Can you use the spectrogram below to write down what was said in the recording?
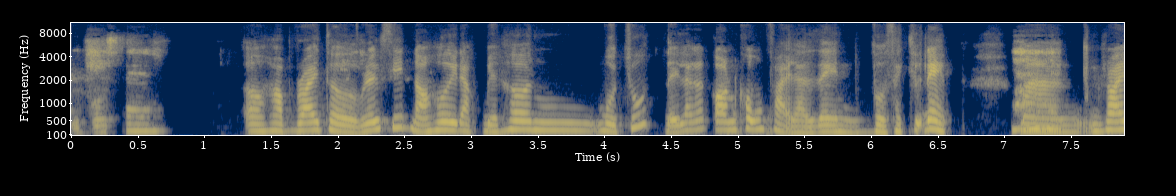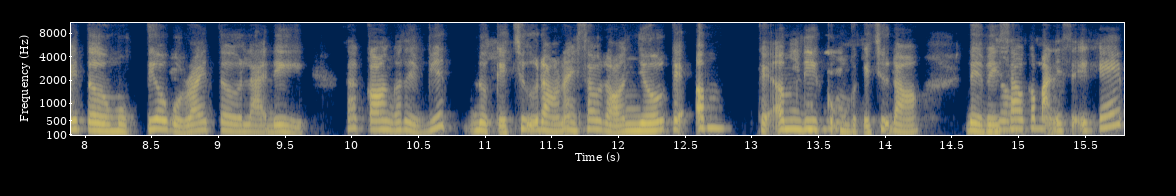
để cô xem. Ờ, học writer Brexit nó hơi đặc biệt hơn một chút. Đấy là các con không phải là rèn vở sạch chữ đẹp mà writer mục tiêu của writer là để các con có thể viết được cái chữ đó này sau đó nhớ cái âm cái âm đi cùng với cái chữ đó. Để về sau các bạn ấy sẽ ghép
